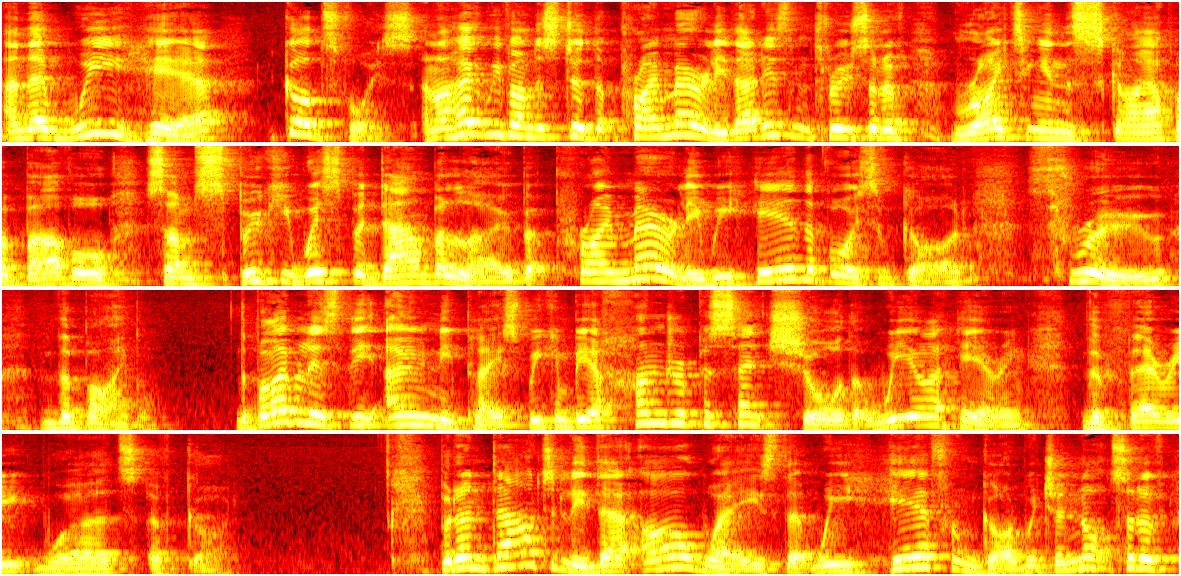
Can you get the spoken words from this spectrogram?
And then we hear God's voice. And I hope we've understood that primarily that isn't through sort of writing in the sky up above or some spooky whisper down below, but primarily we hear the voice of God through the Bible. The Bible is the only place we can be 100% sure that we are hearing the very words of God. But undoubtedly, there are ways that we hear from God which are not sort of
